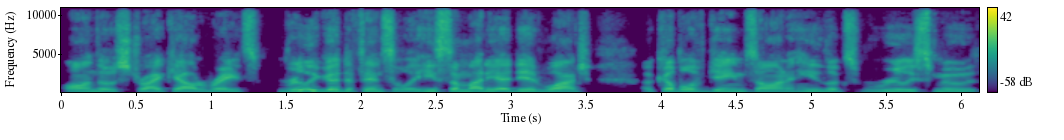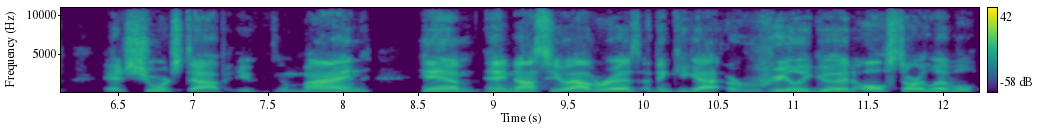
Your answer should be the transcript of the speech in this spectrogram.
on those strikeout rates. Really good defensively. He's somebody I did watch a couple of games on, and he looks really smooth at shortstop. You can combine him and Ignacio Alvarez, I think he got a really good all star level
